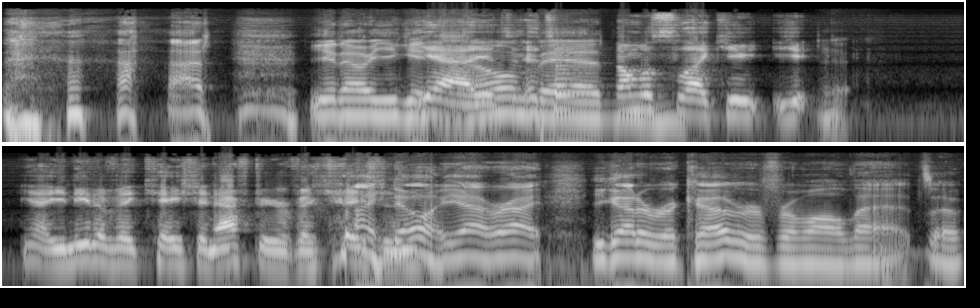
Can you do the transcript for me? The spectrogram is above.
you know, you get yeah, your own it's, bed. it's almost like you, you yeah. you need a vacation after your vacation. I know, yeah, right. You got to recover from all that. So,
